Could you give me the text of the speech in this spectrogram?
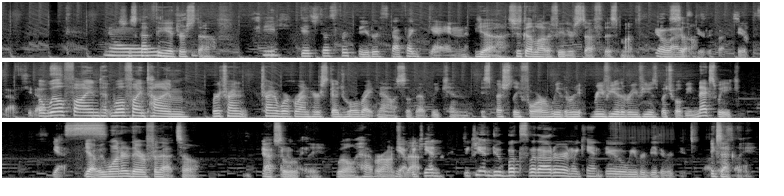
No. She's got theater stuff. She ditched us for theater stuff again. Yeah, she's got a lot of theater stuff this month. Got a lot So. of theater stuff, theater stuff. She does. But we'll find we'll find time. We're trying trying to work around her schedule right now so that we can, especially for we the re- review the reviews, which will be next week. yes. Yeah, we want her there for that. So Definitely. absolutely, we'll have her on Yeah, for we can't we can't do books without her, and we can't do we review the reviews. without her, Exactly.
